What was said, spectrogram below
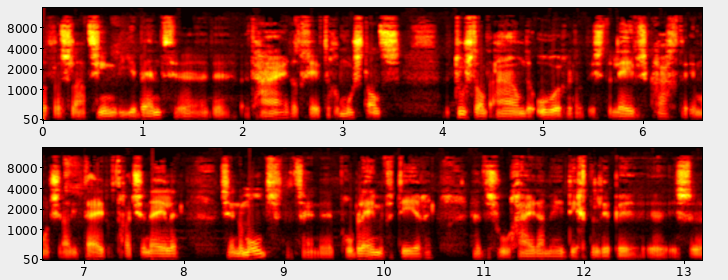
dat dus laat zien wie je bent. Uh, de, het haar, dat geeft de gemoedstoestand aan. De oren, dat is de levenskracht, de emotionaliteit, het rationele. Zijn de mond, dat zijn de problemen verteren. Het is hoe ga je daarmee? Dichte lippen uh, is uh,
